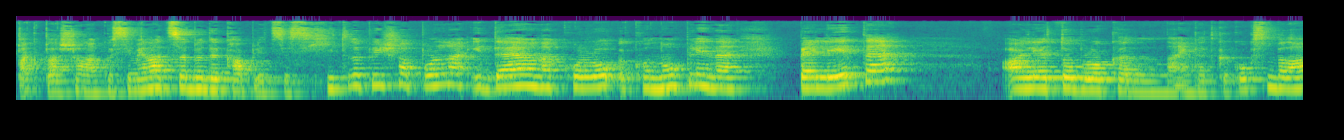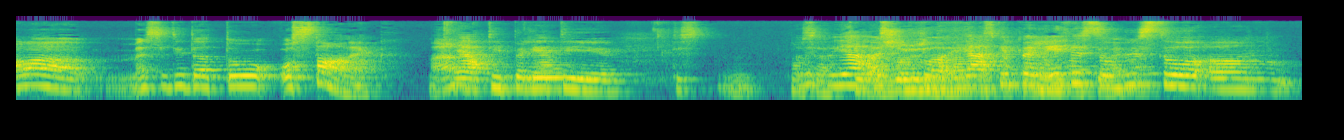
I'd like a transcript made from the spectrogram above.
tako vprašala, ko si imela CBD kapljice, si hitro prišla polna ideja na konopljene pelete, ali je to bilo kar naenkrat, kako sem brala, meni se zdi, da je to ostanek. Ja, ti peleti. Ja. Tis, no, se, ja, ja, te pelete so v bistvu. Um,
